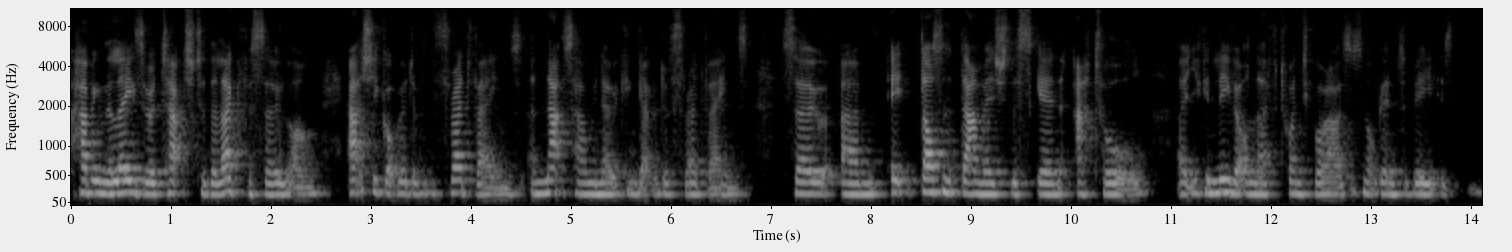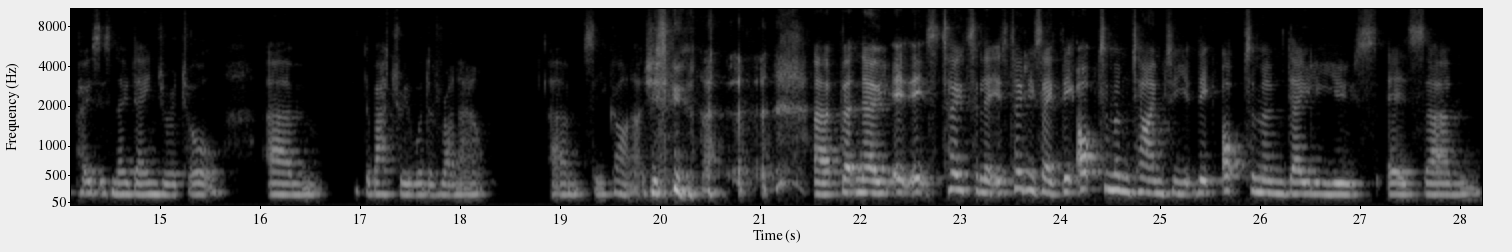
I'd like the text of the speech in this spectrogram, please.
having the laser attached to the leg for so long actually got rid of the thread veins and that's how we know it can get rid of thread veins. So um, it doesn't damage the skin at all. Uh, you can leave it on there for 24 hours. It's not going to be it poses no danger at all um, the battery would have run out. Um, so you can't actually do that. uh, but no, it, it's totally it's totally safe. The optimum time to the optimum daily use is um,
